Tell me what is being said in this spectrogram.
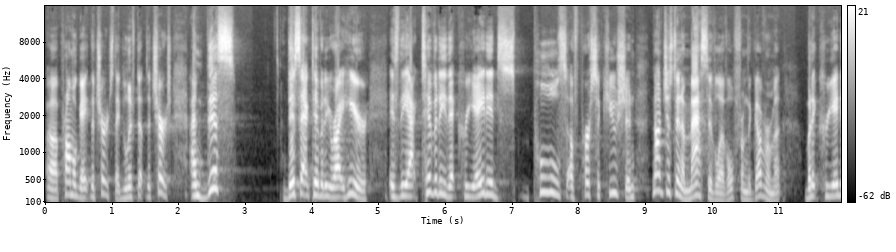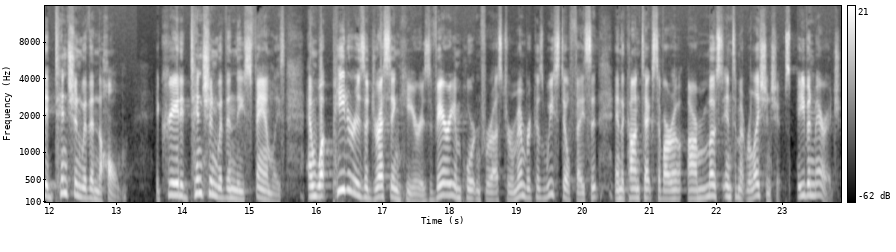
uh, promulgate the church. They'd lift up the church. And this this activity right here is the activity that created pools of persecution, not just in a massive level from the government, but it created tension within the home. It created tension within these families. And what Peter is addressing here is very important for us to remember because we still face it in the context of our, our most intimate relationships, even marriage.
